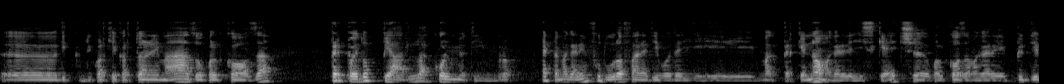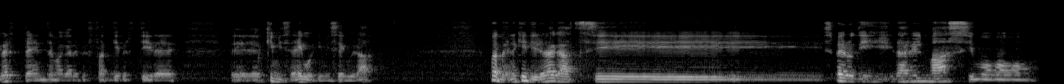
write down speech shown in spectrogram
eh, di, di, qualche cartone animato o qualcosa, per poi doppiarla col mio timbro. E poi magari in futuro fare tipo degli, ma perché no, magari degli sketch, qualcosa magari più divertente, magari per far divertire eh, chi mi segue, chi mi seguirà. Va bene, che dire ragazzi, spero di dare il massimo,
